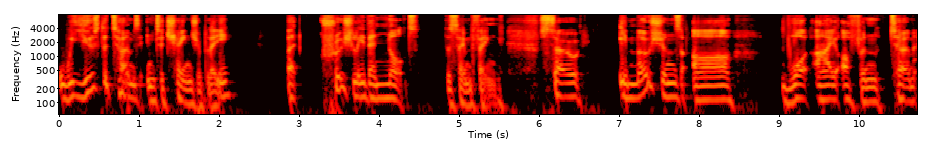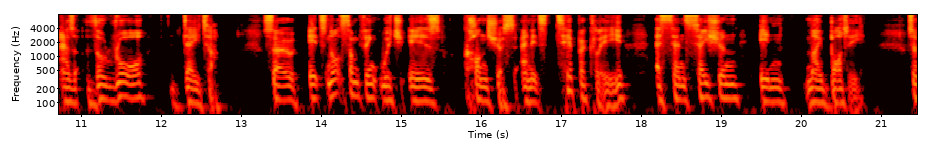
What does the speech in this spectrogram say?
We use the terms interchangeably, but crucially, they're not the same thing. So, emotions are what I often term as the raw data. So, it's not something which is conscious, and it's typically a sensation in my body. So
